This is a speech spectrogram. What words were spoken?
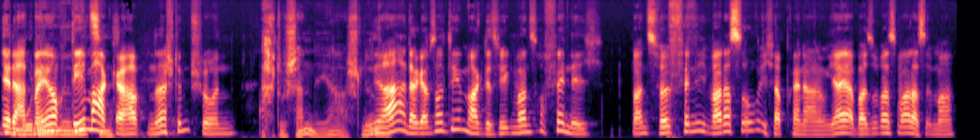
Ja, da hat man ja auch D-Mark gehabt, ne? Stimmt schon. Ach du Schande, ja, schlimm. Ja, da gab es noch D-Mark, deswegen waren es noch Pfennig. Waren es 12 Pfennig? War das so? Ich habe keine Ahnung. Ja, ja, aber sowas war das immer.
